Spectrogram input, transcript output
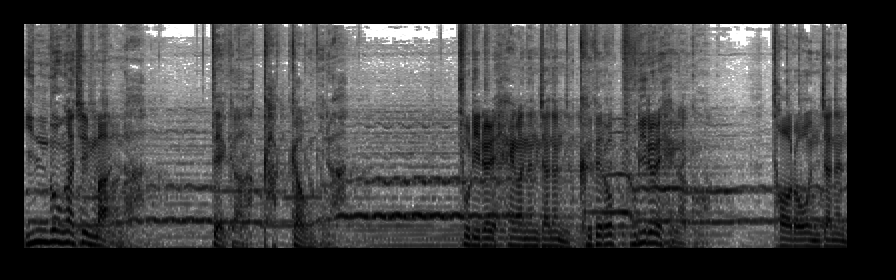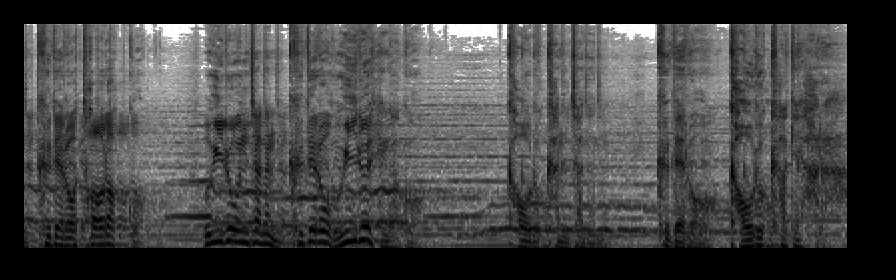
인봉하지 말라. 때가 가까우니라. 불의를 행하는 자는 그대로 불의를 행하고 더러운 자는 그대로 더럽고 의로운 자는 그대로 의를 행하고 거룩한 자는 그대로 거룩하게 하라.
